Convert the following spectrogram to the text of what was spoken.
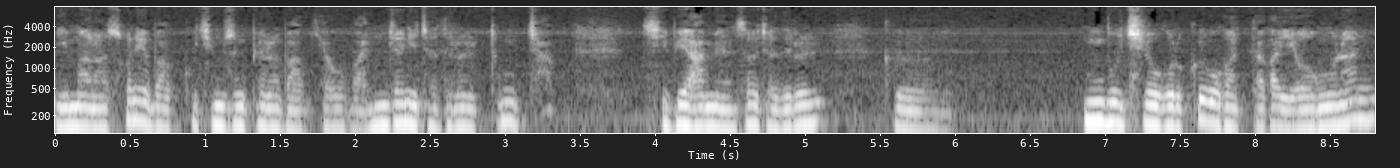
이만한 손해받고 짐승표를 받게 하고 완전히 저들을 통착 지배하면서 저들을 그 음부지옥으로 끌고 갔다가 영원한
